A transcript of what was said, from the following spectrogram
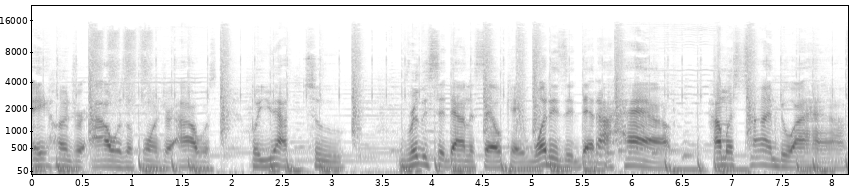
800 hours or 400 hours. But you have to really sit down and say, okay, what is it that I have? How much time do I have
